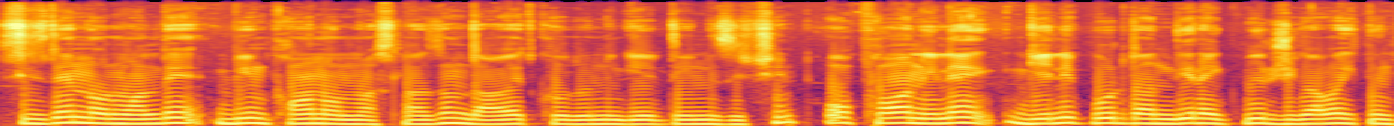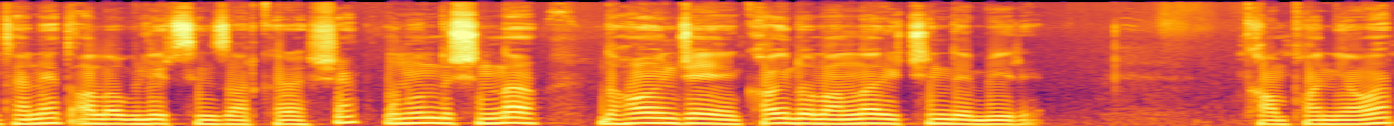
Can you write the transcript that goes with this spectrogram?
Sizde normalde 1000 puan olması lazım davet kodunu girdiğiniz için. O puan ile gelip buradan direkt 1 GB internet alabilirsiniz arkadaşlar. Onun dışında daha önce kaydolanlar için de bir kampanya var.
